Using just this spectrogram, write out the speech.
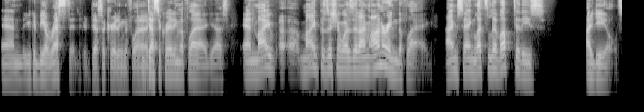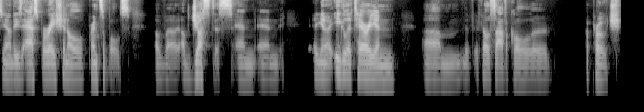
and you could be arrested. You're desecrating the flag. Desecrating the flag, yes. And my uh, uh, my position was that I'm honoring the flag. I'm saying let's live up to these ideals, you know, these aspirational principles of uh, of justice and and you know egalitarian um, philosophical uh, approach.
